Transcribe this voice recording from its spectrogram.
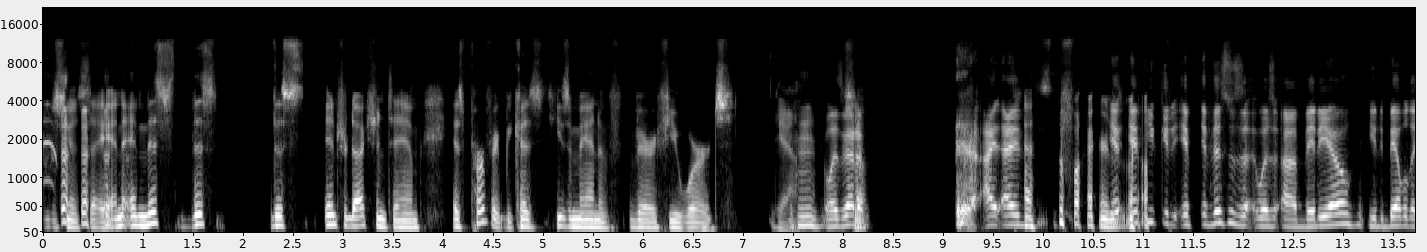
I'm just gonna say, and and this this this introduction to him is perfect because he's a man of very few words. Yeah. Mhm. Well, he's got So- a. I, I fire if, if you could if, if this was a, was a video, you'd be able to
